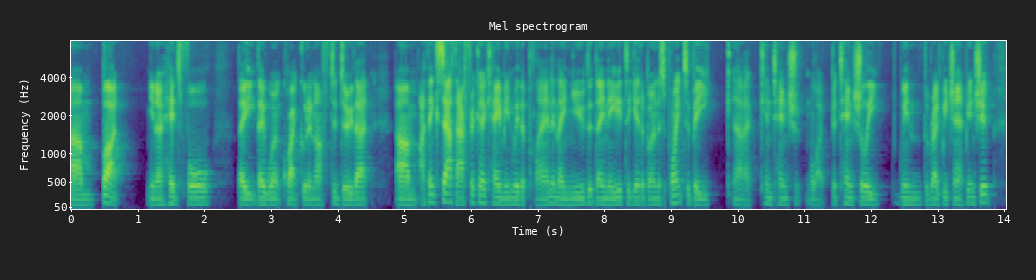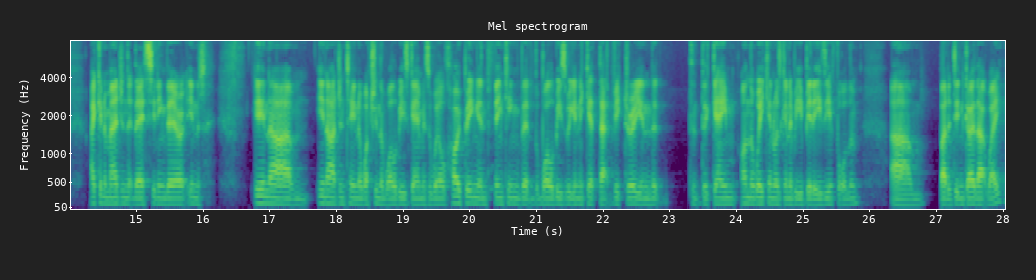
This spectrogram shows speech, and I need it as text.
Um, but you know, heads fall. They they weren't quite good enough to do that. Um, I think South Africa came in with a plan, and they knew that they needed to get a bonus point to be uh, contention, like potentially win the rugby championship. I can imagine that they're sitting there in in um, in Argentina watching the Wallabies game as well, hoping and thinking that the Wallabies were going to get that victory and that the, the, game on the weekend was going to be a bit easier for them. Um, but it didn't go that way.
